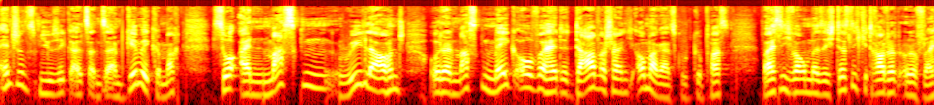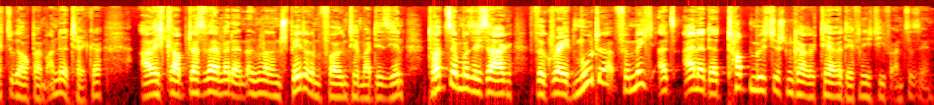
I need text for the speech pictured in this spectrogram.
Entrance Music als an seinem Gimmick gemacht. So ein Masken-Relaunch oder ein Masken-Makeover hätte da wahrscheinlich auch mal ganz gut gepasst. Weiß nicht, warum er sich das nicht getraut hat oder vielleicht sogar auch beim Undertaker. Aber ich glaube, das werden wir dann irgendwann in späteren Folgen thematisieren. Trotzdem muss ich sagen, The Great Mutter für mich als einer der top-mystischen Charaktere definitiv anzusehen.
